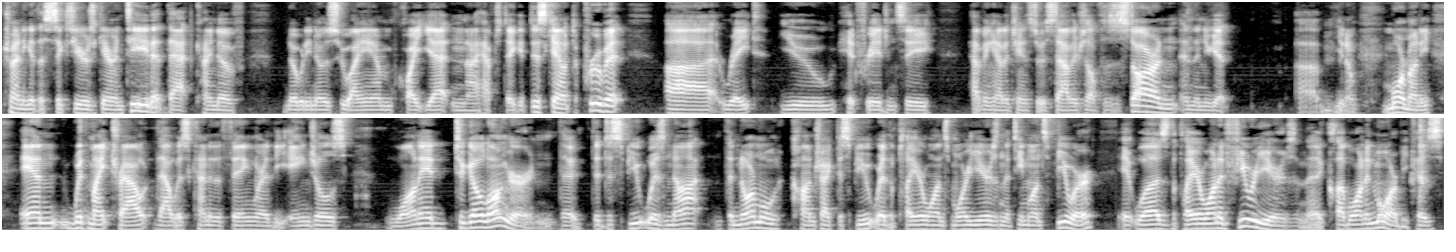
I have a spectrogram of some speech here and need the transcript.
trying to get the six years guaranteed at that kind of nobody knows who I am quite yet, and I have to take a discount to prove it uh, rate, you hit free agency having had a chance to establish yourself as a star, and, and then you get uh, Mhm. you know more money. And with Mike Trout, that was kind of the thing where the Angels wanted to go longer, and the the dispute was not the normal contract dispute where the player wants more years and the team wants fewer. It was the player wanted fewer years and the club wanted more because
